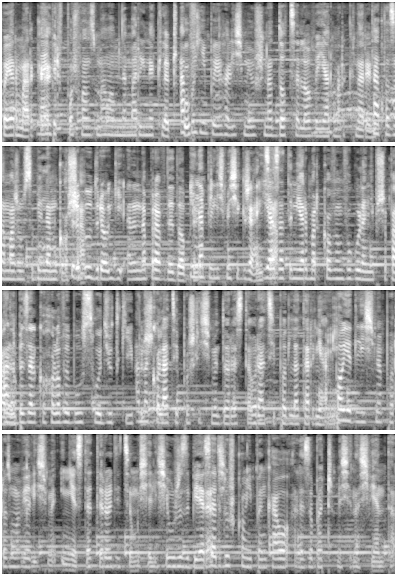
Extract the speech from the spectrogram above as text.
po jarmarkach. Najpierw poszłam z mamą na marinę kleczków, a później pojechaliśmy już na docelowy jarmark na rynku. Tata zamarzył sobie langosza, który był drogi, ale naprawdę dobry. I napiliśmy się grzańca. Ja za tym jarmarkowym w ogóle nie przepadam. Ale bezalkoholowy był słodziutki i A na kolację poszliśmy do restauracji pod latarniami. Pojedliśmy, porozmawialiśmy i niestety rodzice musieli się już zbierać. Serduszko mi pękało, ale zobaczymy się na święta.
